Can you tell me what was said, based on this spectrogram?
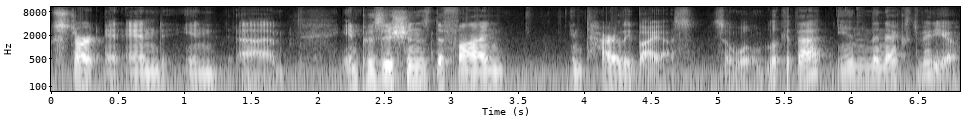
start and end in, uh, in positions defined entirely by us. So we'll look at that in the next video.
